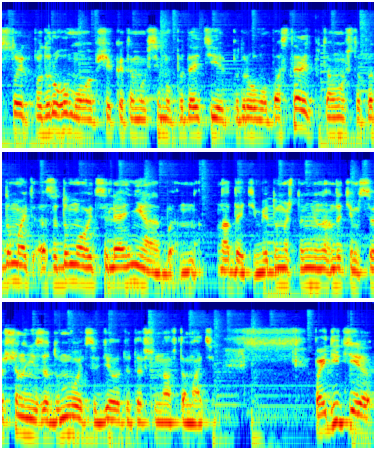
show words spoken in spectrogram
стоит по-другому вообще к этому всему подойти, по-другому поставить, потому что подумать, задумываются ли они об, над этим. Я думаю, что они над этим совершенно не задумываются, делают это все на автомате. Пойдите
